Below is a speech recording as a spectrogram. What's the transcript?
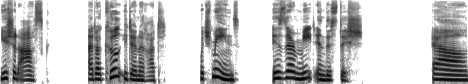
you should ask, Er kød i ret? Which means, is there meat in this dish? Er?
